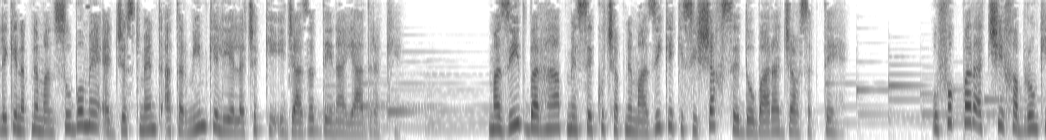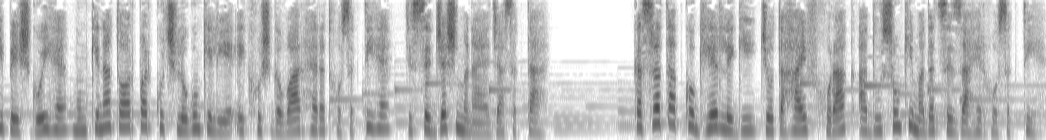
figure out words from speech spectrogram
लेकिन अपने मंसूबों में एडजस्टमेंट तरमीम के लिए लचक की इजाज़त देना याद रखें। मजीद बरहा में से कुछ अपने माजी के किसी शख्स से दोबारा जा सकते हैं। उफक पर अच्छी खबरों की पेशगोई है। मुमकिन तौर पर कुछ लोगों के लिए एक खुशगवार हैरत हो सकती है, जिससे जश्न मनाया जा सकता है। कसरत आपको घेर लेगी, जो तहाइफ खुराक आ दूसरों की मदद से ज़ाहिर हो सकती है।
